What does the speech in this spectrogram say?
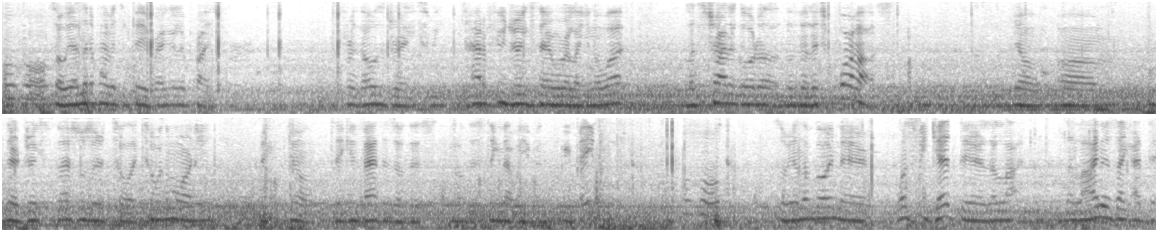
Mhm. So we ended up having to pay regular price for for those drinks. We had a few drinks there. We were like, you know what? Let's try to go to the Village Pourhouse. You know, um, their drink specials are till like two in the morning. We, you know, take advantage of this of this thing that we even we paid for. Mhm. So we end up going there. Once we get there, the line the line is like at the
